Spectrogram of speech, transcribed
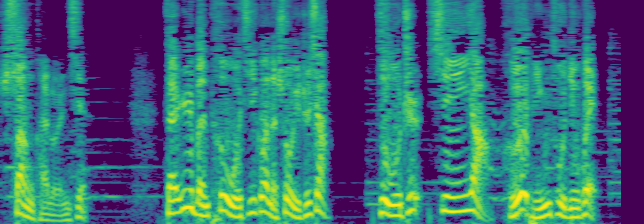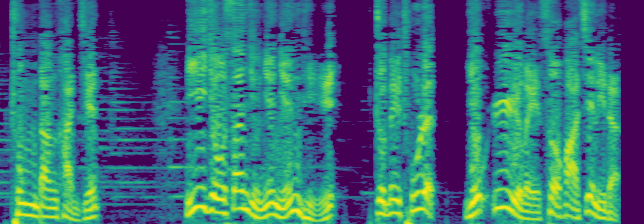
上海沦陷，在日本特务机关的授意之下，组织新亚和平促进会，充当汉奸。一九三九年年底，准备出任由日伪策划建立的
